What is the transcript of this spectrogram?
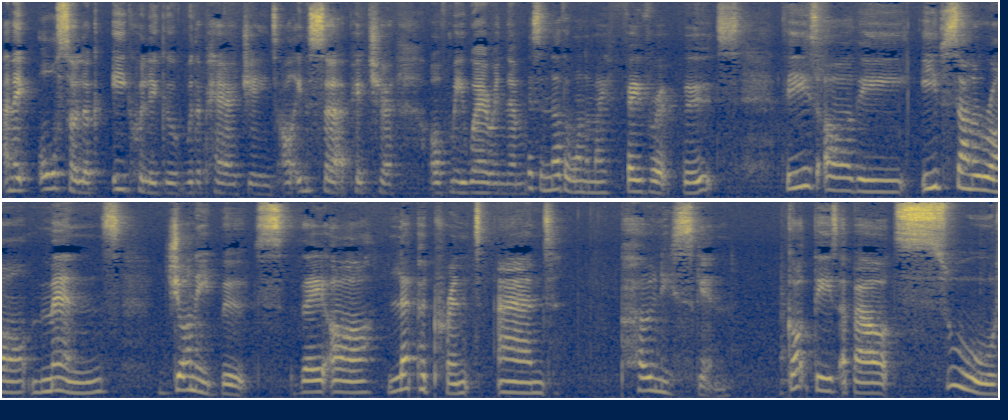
And they also look equally good with a pair of jeans. I'll insert a picture of me wearing them. Here's another one of my favorite boots. These are the Yves Saint Laurent men's Johnny boots. They are leopard print and pony skin. I got these about ooh,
